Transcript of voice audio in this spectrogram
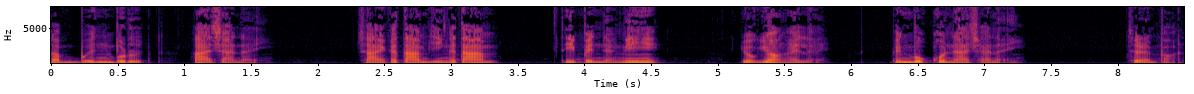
กับเป็นบุรุษอาชาไหนชายก็ตามหญิงก็ตาม ที่เป็นอย่างนี้ยกย่องให้เลย เป็นบุคคลอาชาไหน เจริญพร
